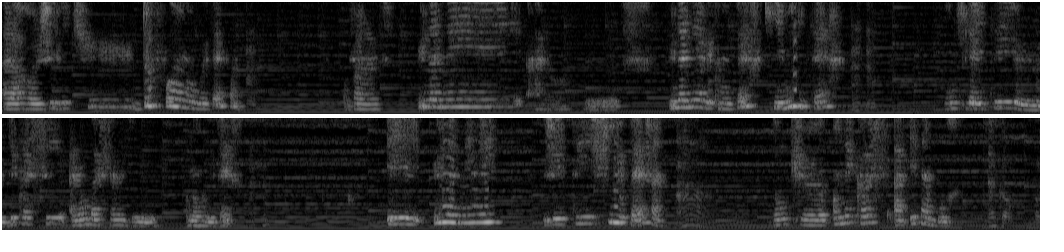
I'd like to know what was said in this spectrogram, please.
Alors, euh, j'ai vécu deux fois en Angleterre. Enfin, une année. Alors, euh, une année avec mon père qui est militaire. Mhm. Donc, il a été euh, déplacé à l'ambassade en Angleterre. Et une année, j'ai été fille au père. Ah, Donc, euh, en Écosse, à Édimbourg. d'accord, ok.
